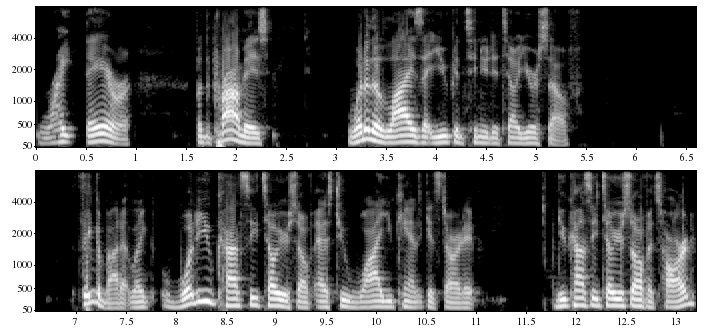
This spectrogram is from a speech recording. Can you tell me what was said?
right there. But the problem is, what are the lies that you continue to tell yourself? Think about it. Like, what do you constantly tell yourself as to why you can't get started? Do you constantly tell yourself it's hard?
